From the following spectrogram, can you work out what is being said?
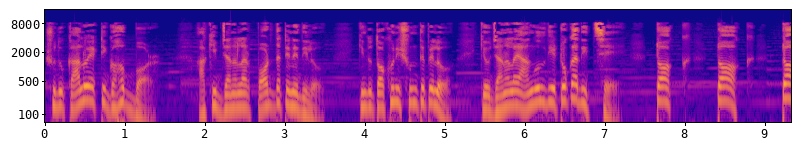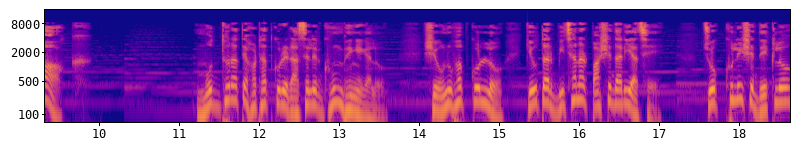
শুধু কালো একটি গহব্বর। আকিব জানালার পর্দা টেনে দিল, কিন্তু তখনই শুনতে পেল, কেউ জানালায় আঙুল দিয়ে টোকা দিচ্ছে। টক টক টক। মধ্যরাতে হঠাৎ করে রাসেলের ঘুম ভেঙে গেল। সে অনুভব করল, কেউ তার বিছানার পাশে দাঁড়িয়ে আছে। চোখ খুলে সে দেখল,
